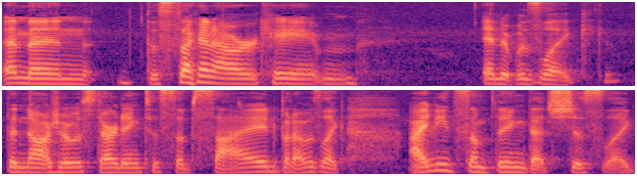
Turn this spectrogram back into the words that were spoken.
And then the second hour came and it was like the nausea was starting to subside, but I was like, I need something that's just like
